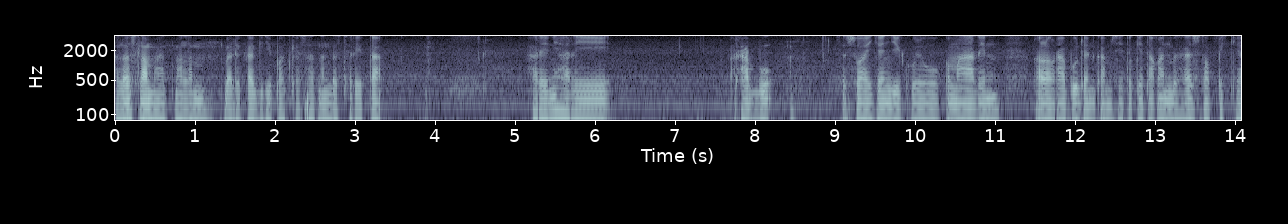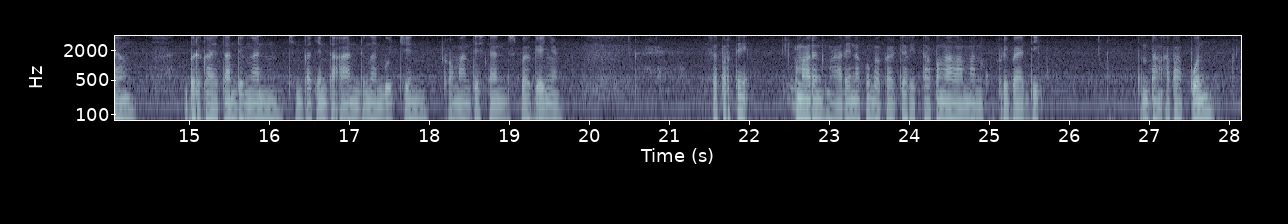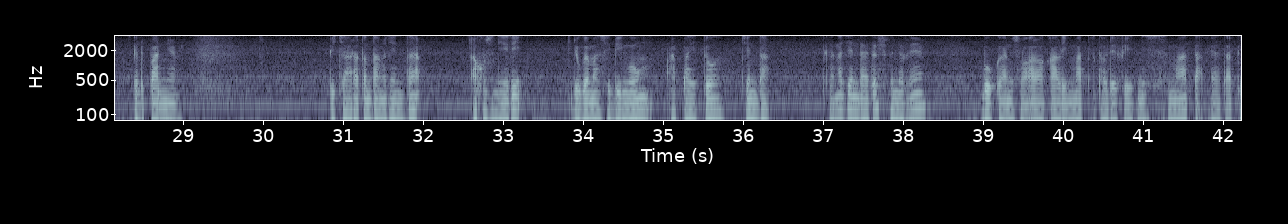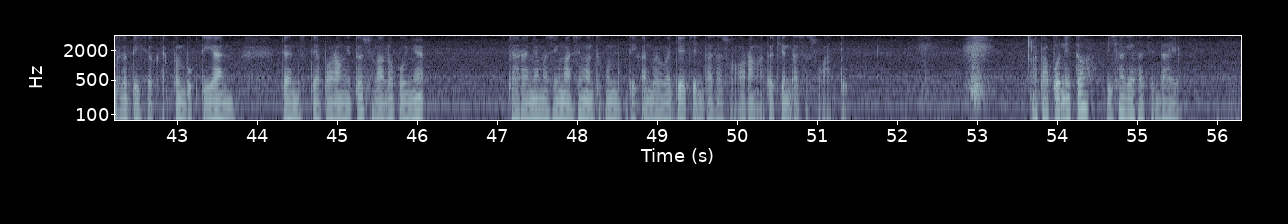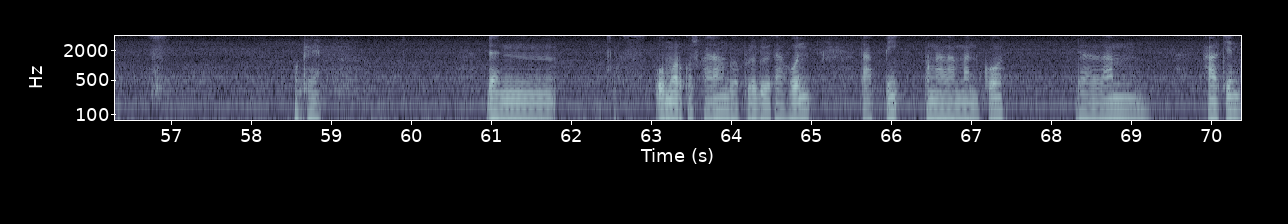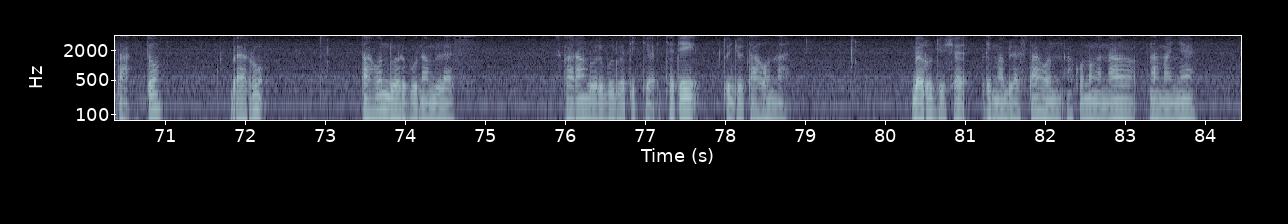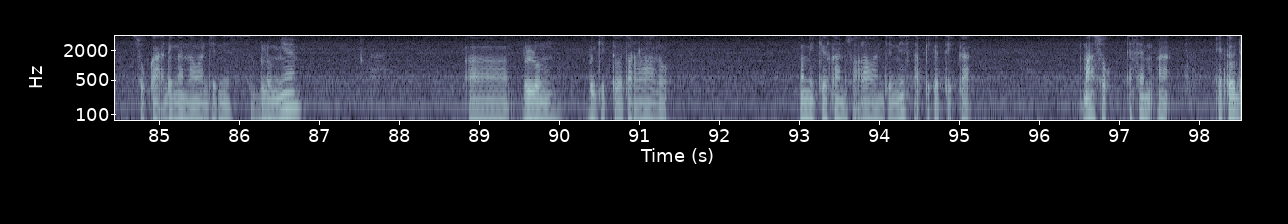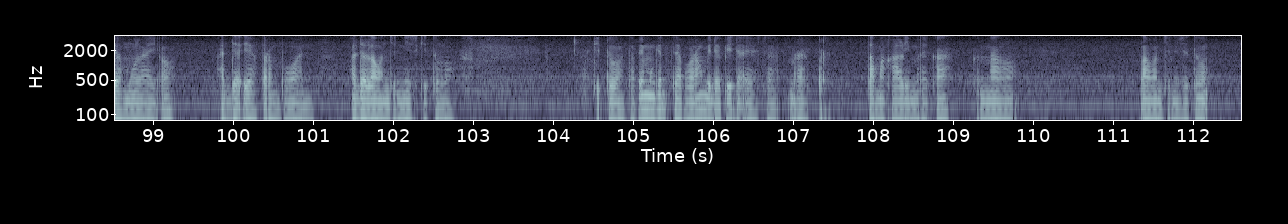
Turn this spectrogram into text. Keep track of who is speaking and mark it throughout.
Speaker 1: Halo, selamat malam. Balik lagi di podcast Adnan bercerita. Hari ini hari Rabu. Sesuai janjiku kemarin, kalau Rabu dan Kamis itu kita akan bahas topik yang berkaitan dengan cinta-cintaan, dengan bucin, romantis dan sebagainya. Seperti kemarin-kemarin aku bakal cerita pengalamanku pribadi tentang apa pun ke depannya bicara tentang cinta, aku sendiri juga masih bingung apa itu cinta. Karena cinta itu sebenarnya bukan soal kalimat atau definisi semata ya, tapi lebih ke kayak pembuktian. Dan setiap orang itu selalu punya caranya masing-masing untuk membuktikan bahwa dia cinta seseorang atau cinta sesuatu. Apa pun itu bisa kita cintai. Oke. Okay dan umurku sekarang 22 tahun tapi pengalamanku dalam hal cinta itu baru tahun 2016 sekarang 2023 jadi 7 tahun lah. Baru di usia 15 tahun aku mengenal namanya suka dengan lawan jenis. Sebelumnya uh, belum begitu terlalu memikirkan soal lawan jenis tapi ketika masuk SMA itu udah mulai oh ada ya perempuan ada lawan jenis gitu loh. Gitu. Tapi mungkin setiap orang beda-beda ya mereka pertama kali mereka kenal lawan jenis itu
